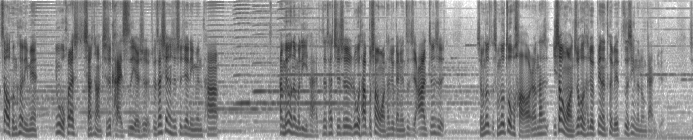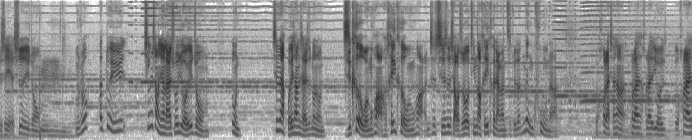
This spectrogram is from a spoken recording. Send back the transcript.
赛博朋克》里面。因为我后来想想，其实凯斯也是，就在现实世界里面，他他没有那么厉害。他他其实如果他不上网，他就感觉自己啊，真是什么都什么都做不好。然后他一上网之后，他就变得特别自信那种感觉。其实也是一种怎么说？他对于青少年来说，有一种这种现在回想起来是那种极客文化和黑客文化。这其实小时候听到黑客两个字，觉得嫩酷呢。后来想想，后来后来有后来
